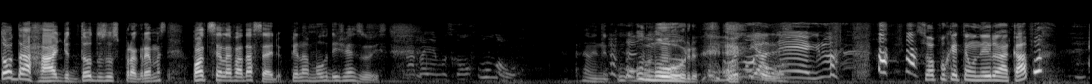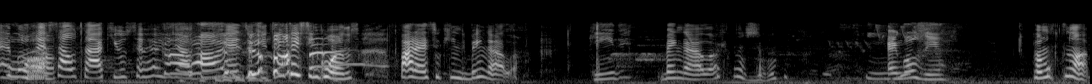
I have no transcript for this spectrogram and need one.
toda a rádio, todos os programas, pode ser levado a sério, pelo amor de Jesus. Trabalhamos com humor. Humor. Humor negro. Só porque tem um negro na capa? É bom ressaltar que o seu Reginaldo de Jesus, de 35 anos, parece o King de Bengala. Kind. Bengala. É igualzinho. Vamos continuar.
